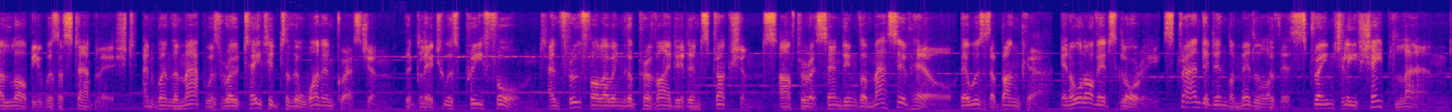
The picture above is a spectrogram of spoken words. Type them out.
a lobby was established, and when the map was rotated to the one in question, the glitch was preformed, and through following the provided instructions after ascending the massive hill, there was the bunker, in all of its glory, stranded in the middle of this strangely shaped land.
